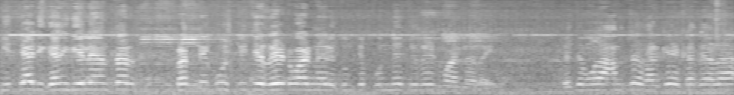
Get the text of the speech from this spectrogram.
की त्या ठिकाणी गेल्यानंतर प्रत्येक गोष्टीचे रेट वाढणार आहे. तुमचे पुण्याचे रेट वाढणार आहे. त्याच्यामुळं आमच्यासारख्या एखाद्याला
